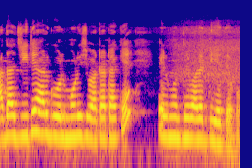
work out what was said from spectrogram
আদা জিরে আর গোলমরিচ বাটাটাকে এর মধ্যে এবারে দিয়ে দেবো।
